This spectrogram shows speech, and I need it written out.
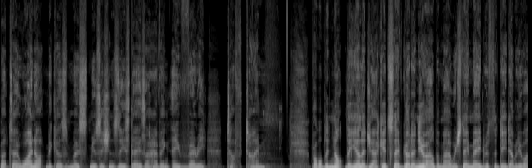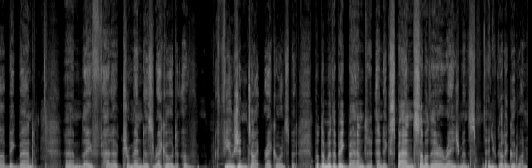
but uh, why not? Because most musicians these days are having a very tough time. Probably not the Yellowjackets. They've got a new album out which they made with the DWR Big Band. Um, they've had a tremendous record of fusion type records, but put them with a big band and expand some of their arrangements, and you've got a good one.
